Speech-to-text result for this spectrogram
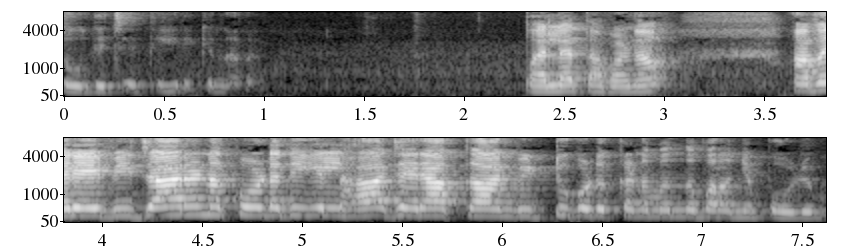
ചോദിച്ചെത്തിയിരിക്കുന്നത്. പല തവണ അവരെ വിചാരണ കോടതിയിൽ ഹാജരാക്കാൻ വിട്ടുകൊടുക്കണമെന്ന് പറഞ്ഞപ്പോഴും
